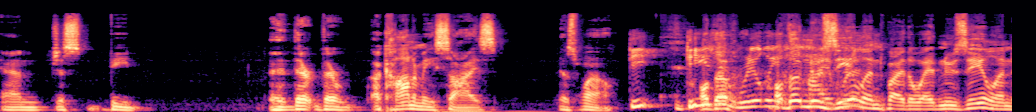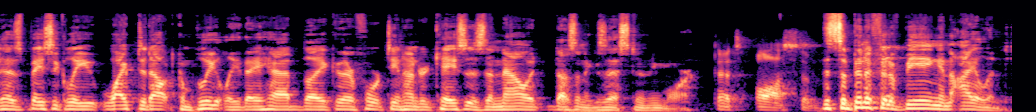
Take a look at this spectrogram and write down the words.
and just be their their economy size as well. The, these although, are really although New Zealand, risk. by the way, New Zealand has basically wiped it out completely. They had like their 1,400 cases, and now it doesn't exist anymore. That's awesome. It's the benefit of being an island.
